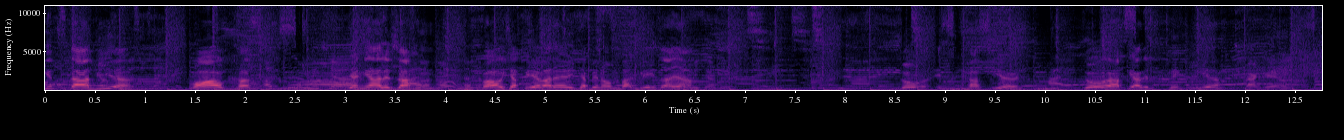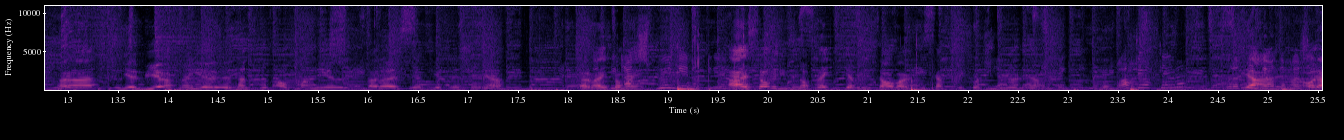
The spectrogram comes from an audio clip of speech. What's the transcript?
gibt's da? Bier. Wow, krass. Geniale Sachen. Wow, ich habe hier, warte, ich habe hier noch ein paar Gläser, ja? So, ist krass hier. So, habt ihr alles trinken hier? Danke, ja. Warte mal, hier ein Bieröffner, hier kannst du kurz aufmachen, hier, zwei, drei, jetzt hier Fläschchen, ja? Warte mal, ich komm mal. noch Gläser. Ah, sorry, die sind noch dreckig, ich habe die sauber. Kannst du die kurz spülen, ja? Wo braucht ihr auch Gläser? Oder trinkt ihr Ja, aus der Flasche? oder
